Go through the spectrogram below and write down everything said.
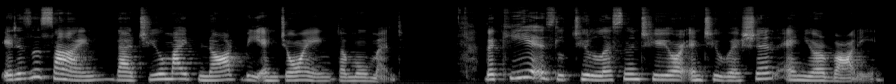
it is a sign that you might not be enjoying the moment. The key is to listen to your intuition and your body.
